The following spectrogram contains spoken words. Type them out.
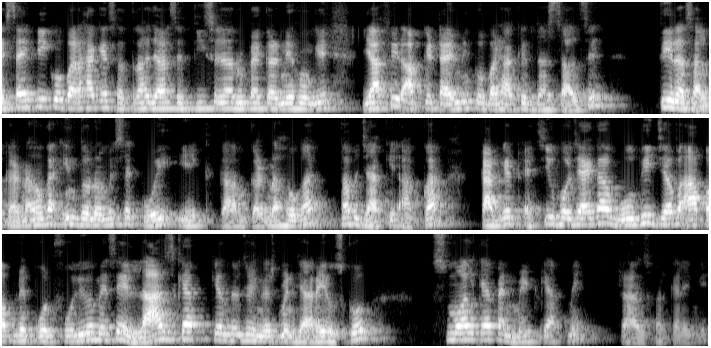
एसआईपी को बढ़ा के सत्रह हज़ार से तीस हज़ार रुपये करने होंगे, या फिर आपके टाइमिंग को बढ़ा के दस साल से तेरह साल करना होगा। इन दोनों में से कोई एक काम करना होगा, तब जाके आपका टारगेट अचीव हो जाएगा, वो भी जब आप अपने पोर्टफोलियो में से लार्ज कैप के अंदर जो इन्वेस्टमेंट जा रहे हैं, उसको small cap and mid cap में ट्रांसफ़र करेंगे।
